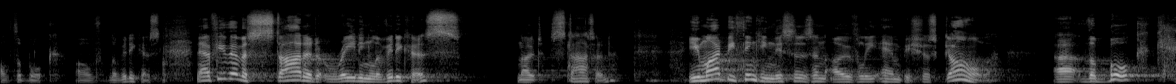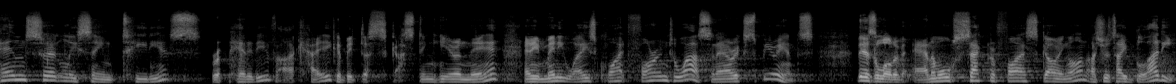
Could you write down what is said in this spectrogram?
of the book of Leviticus. Now, if you've ever started reading Leviticus, note started, you might be thinking this is an overly ambitious goal. Uh, the book can certainly seem tedious, repetitive, archaic, a bit disgusting here and there, and in many ways quite foreign to us and our experience. There's a lot of animal sacrifice going on. I should say, bloody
